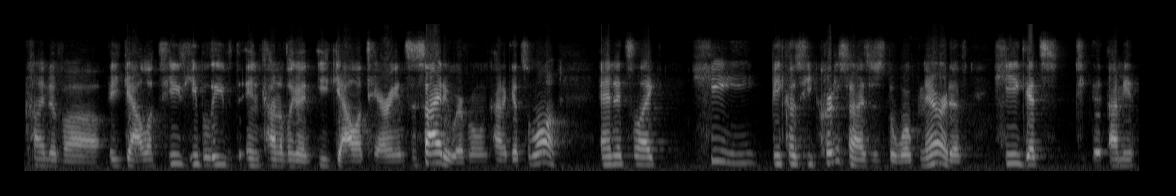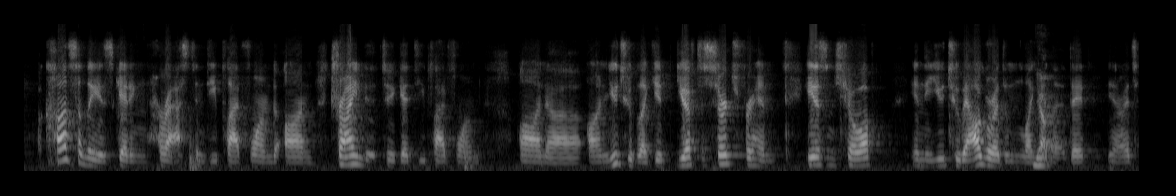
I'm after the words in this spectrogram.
kind of a egality. He believed in kind of like an egalitarian society where everyone kind of gets along, and it's like he because he criticizes the woke narrative, he gets. I mean, constantly is getting harassed and deplatformed on trying to, to get deplatformed on uh, on YouTube. Like you, you have to search for him. He doesn't show up in the YouTube algorithm like Yeah. in the, they, you know it's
